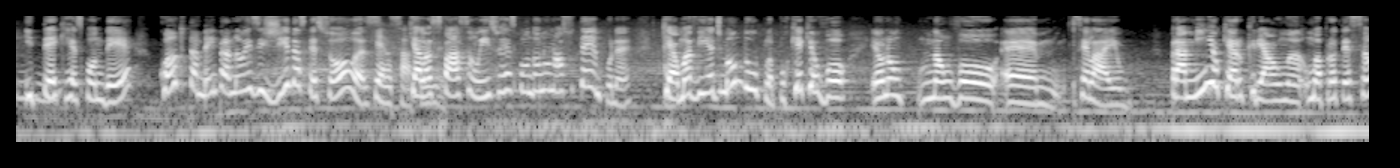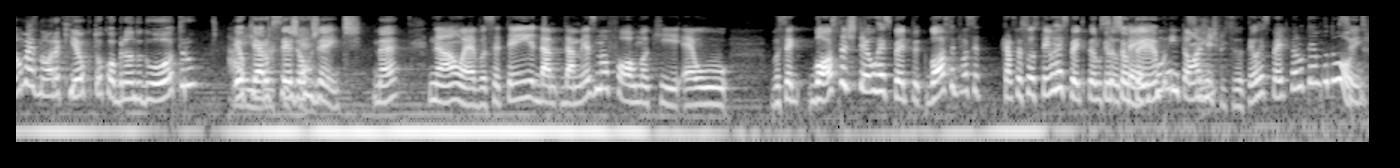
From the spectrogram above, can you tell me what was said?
uhum. e ter que responder, quanto também para não exigir das pessoas que elas, façam, que elas façam, isso e respondam no nosso tempo, né? Que é uma via de mão dupla. Por que, que eu vou, eu não, não vou, é, sei lá, eu para mim, eu quero criar uma, uma proteção, mas na hora que eu que tô cobrando do outro, Aí eu quero que seja quer. urgente, né? Não, é, você tem, da, da mesma forma que é o você gosta de ter o respeito, gosta que, você, que as pessoas tenham respeito pelo, pelo seu, seu, tempo, tempo então sim. a gente precisa ter o respeito pelo tempo do outro. Sim.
